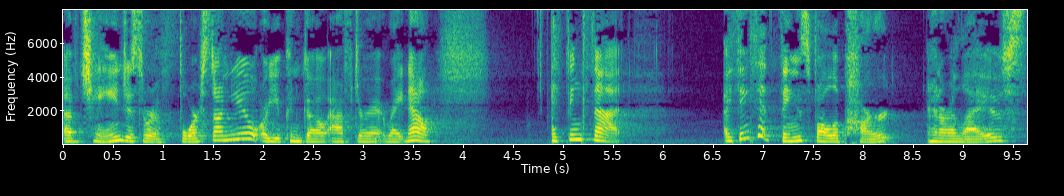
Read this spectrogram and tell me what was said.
of change is sort of forced on you, or you can go after it right now. I think that I think that things fall apart in our lives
